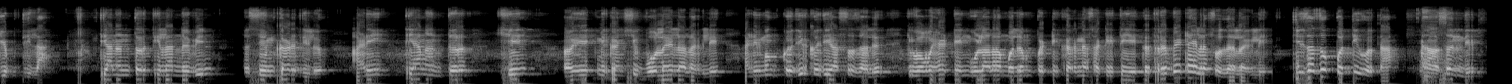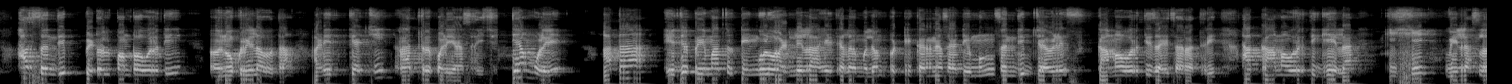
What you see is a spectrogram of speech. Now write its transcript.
गिफ्ट दिला. त्यानंतर तिला नवीन सिम कार्ड दिलं आणि त्यानंतर हे एकमेकांशी बोलायला लागले. कधी कधी असं झालं की बाबा ह्या टेंगुळाला मलमपट्टी करण्यासाठी ते एकत्र भेटायला सुद्धा लागले. तिचा जो पती होता संदीप हा संदीप पेट्रोल पंपावरती नोकरीला होता आणि त्याची रात्रपाळी असायची. त्यामुळे आता हे जे प्रेमाचं टेंगुळ वाढलेलं आहे त्याला मलमपट्टी करण्यासाठी मग संदीप ज्यावेळेस कामावरती जायचा रात्री हा कामावरती गेला की ही विलासला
